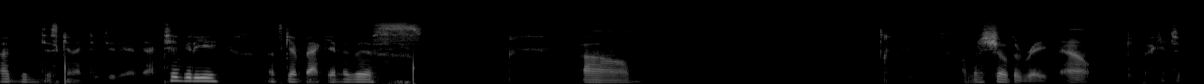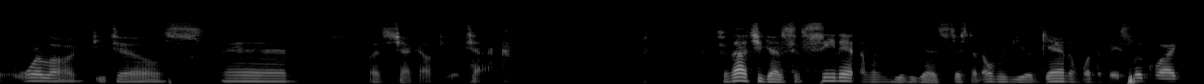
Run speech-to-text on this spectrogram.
I've been disconnected due to inactivity. Let's get back into this. Um I'm gonna show the raid now. Get back into warlog details and let's check out the attack. So now that you guys have seen it, I'm going to give you guys just an overview again of what the base looked like.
